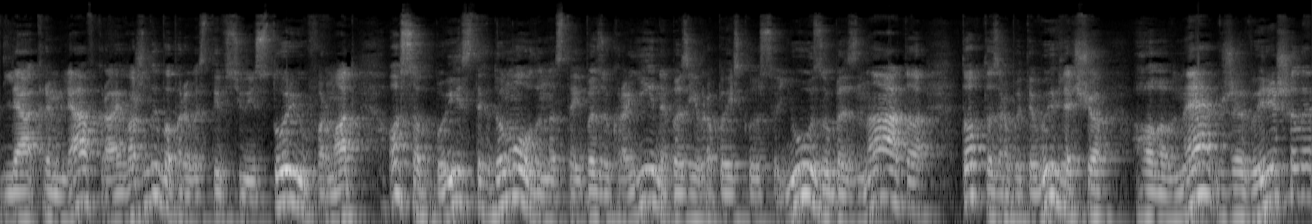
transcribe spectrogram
Для Кремля вкрай важливо перевести всю історію у формат особистих домовленостей без України, без Європейського Союзу, без НАТО. Тобто зробити вигляд, що головне вже вирішили,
